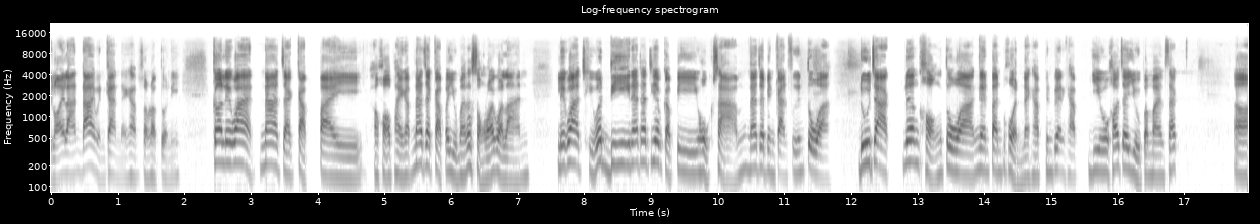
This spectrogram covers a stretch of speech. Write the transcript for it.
400 ล้านได้เหมือนกันนะครับสำหรับตัวนี้ ก็เรียกว่าน่าจะกลับไปเอาขออภัยครับน่าจะกลับไปอยู่มาสัก 200 กว่าล้าน เรียกว่าถือว่าดีนะถ้าเทียบกับปี 63 น่าจะเป็นการฟื้นตัว ดูจากเรื่องของตัวเงินปันผลนะครับเพื่อนๆครับยิวเขาจะอยู่ประมาณสักเอ่อ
